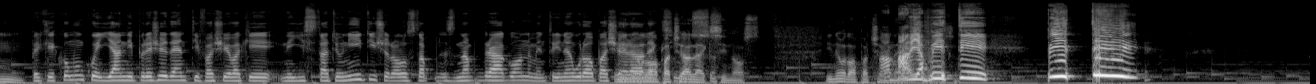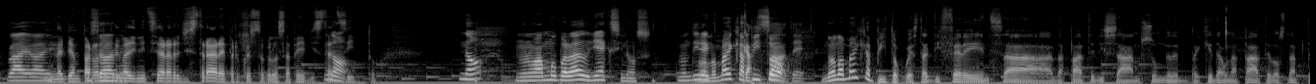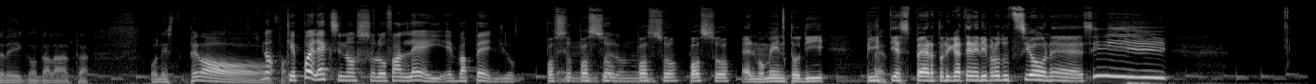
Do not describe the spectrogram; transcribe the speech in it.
Mm. Perché comunque gli anni precedenti faceva che negli Stati Uniti c'era lo sta- Snapdragon, mentre in Europa c'era in Europa l'Exynos. c'era l'Exynos. In Europa c'era Mamma mia. Pitti! Pitti! Vai, vai. Ne abbiamo parlato Scusate. prima di iniziare a registrare, per questo che lo sapevi. Sta No. zitto. No, non avevamo parlato di Exynos. Non dire Non ho mai capito, cazzate. non ho mai capito questa differenza da parte di Samsung, perché da una parte lo Snapdragon, dall'altra onest- però No, fa- che poi l'Exynos lo fa lei e va peggio. Posso, Ehm, posso, non- posso, posso? È il momento di Pitti Eh. esperto di catene di produzione. Sì!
